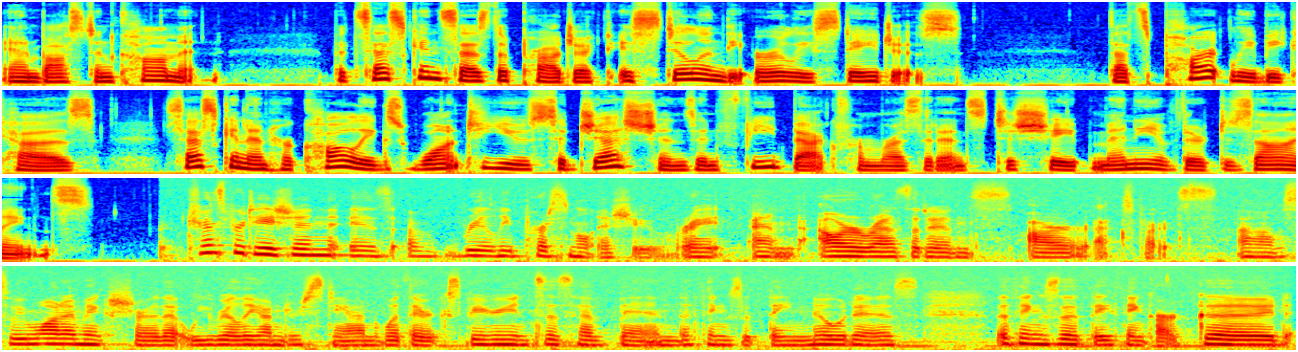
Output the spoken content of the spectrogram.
and Boston Common, but Seskin says the project is still in the early stages. That's partly because Seskin and her colleagues want to use suggestions and feedback from residents to shape many of their designs. Transportation is a really personal issue, right? And our residents are experts. Um, so we want to make sure that we really understand what their experiences have been, the things that they notice, the things that they think are good.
